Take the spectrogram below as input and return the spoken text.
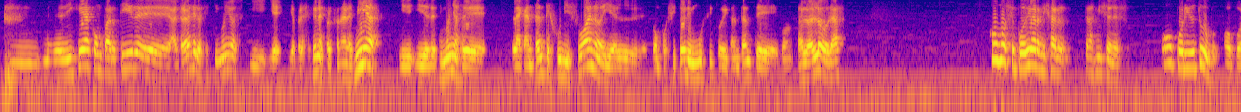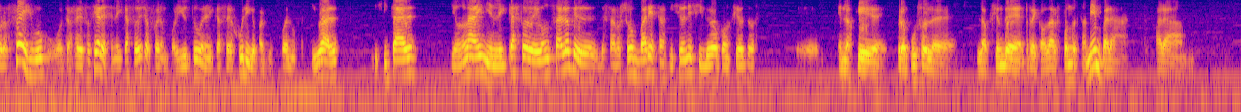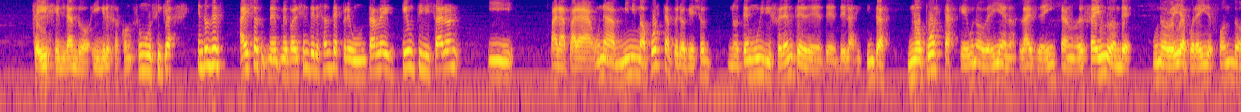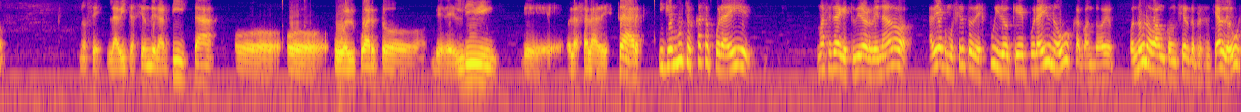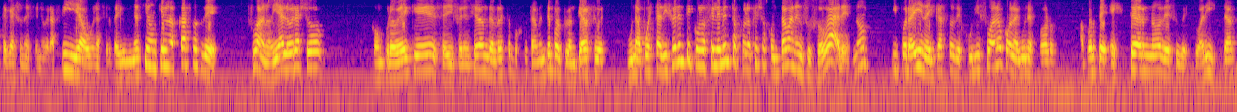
me dediqué a compartir eh, a través de los testimonios y, apreciaciones personales mías y, de testimonios de la cantante Juli Suano y el compositor y músico y cantante Gonzalo Aloras, cómo se podía realizar transmisiones o por YouTube o por Facebook u otras redes sociales. En el caso de ellos fueron por YouTube, en el caso de Juli que participó en un festival digital online, y en el caso de Gonzalo, que desarrolló varias transmisiones y luego conciertos eh, en los que propuso la, opción de recaudar fondos también para, para seguir generando ingresos con su música. Entonces, a ellos me, pareció interesante preguntarle qué utilizaron y para, para una mínima apuesta, pero que yo noté muy diferente de, de las distintas no puestas que uno veía en los lives de Instagram o de Facebook, donde uno veía por ahí de fondo, no sé, la habitación del artista o, el cuarto del living de, o la sala de estar, y que en muchos casos por ahí, más allá de que estuviera ordenado, había como cierto descuido que por ahí uno busca cuando, cuando uno va a un concierto presencial, le gusta que haya una escenografía o una cierta iluminación, que en los casos de Suano y Alora yo comprobé que se diferenciaron del resto pues justamente por plantearse una apuesta diferente con los elementos con los que ellos contaban en sus hogares, ¿no? Y por ahí en el caso de Juli Suano con algún aporte externo de su vestuarista,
